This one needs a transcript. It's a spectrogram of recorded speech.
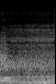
Bye.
